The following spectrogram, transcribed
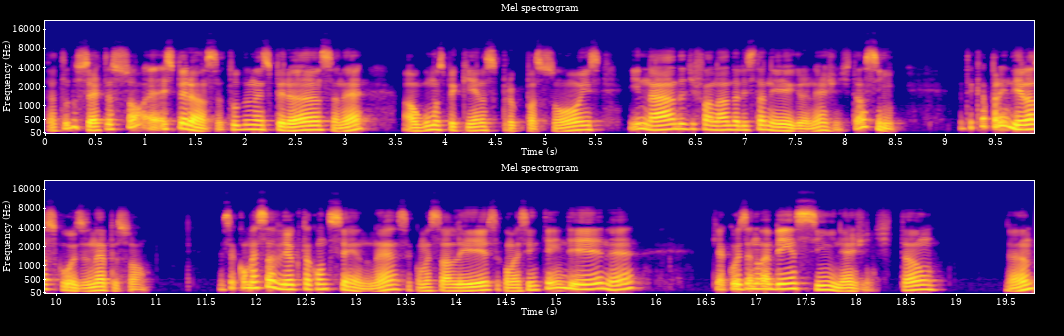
tá tudo certo, é só é esperança, tudo na esperança, né? Algumas pequenas preocupações e nada de falar da lista negra, né, gente? Então, assim, vai ter que aprender as coisas, né, pessoal? Aí você começa a ver o que está acontecendo, né? Você começa a ler, você começa a entender, né? Que a coisa não é bem assim, né, gente? Então, né?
